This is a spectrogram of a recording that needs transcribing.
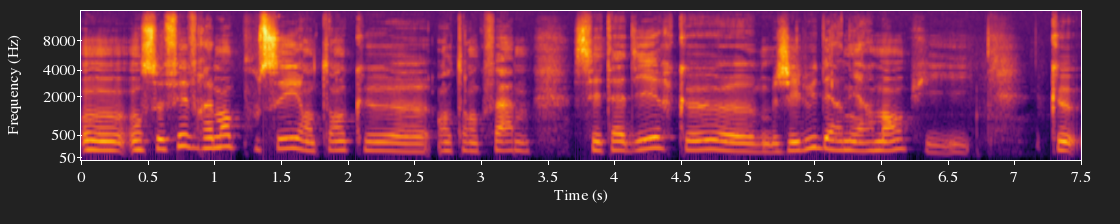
on, on, se fait vraiment pousser en tant que, en tant que femme. C'est-à-dire que j'ai lu dernièrement, puis que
